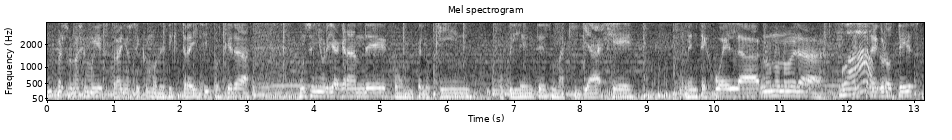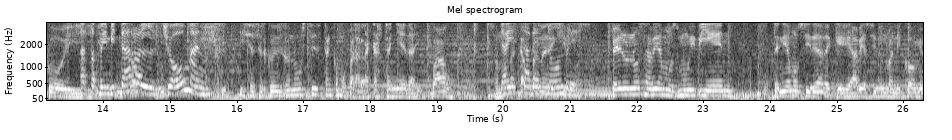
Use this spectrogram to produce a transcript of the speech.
Un personaje muy extraño, así como de Dick Tracy, porque era un señor ya grande, con peluquín, pupilentes, maquillaje, lentejuela. No, no, no, era Guau. entre grotesco y. Hasta para invitarlo no, al show, man. Y, y se acercó y dijo: No, ustedes están como para la castañeda. Y wow, Ahí la estaba campana el y nombre. dijimos, Pero no sabíamos muy bien. Teníamos idea de que había sido un manicomio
